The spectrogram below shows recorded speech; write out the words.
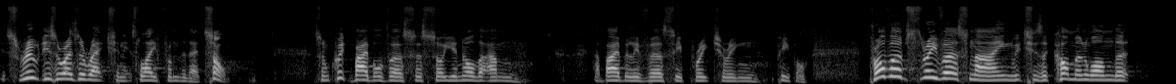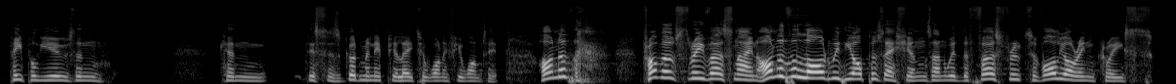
Its root is resurrection, it's life from the dead. So, some quick Bible verses so you know that I'm a Bible versey preaching people. Proverbs 3, verse 9, which is a common one that people use and can, this is a good manipulator one if you want it. Honor. Proverbs 3, verse 9 Honor the Lord with your possessions and with the first fruits of all your increase.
